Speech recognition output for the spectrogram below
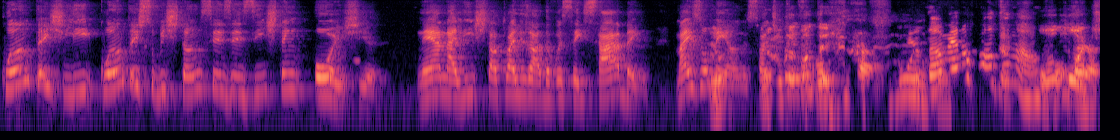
Quantas, li, quantas substâncias existem hoje? Né, na lista atualizada, vocês sabem? Mais ou eu, menos. Só eu de nunca contei. Eu também não conto, não. Um monte.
